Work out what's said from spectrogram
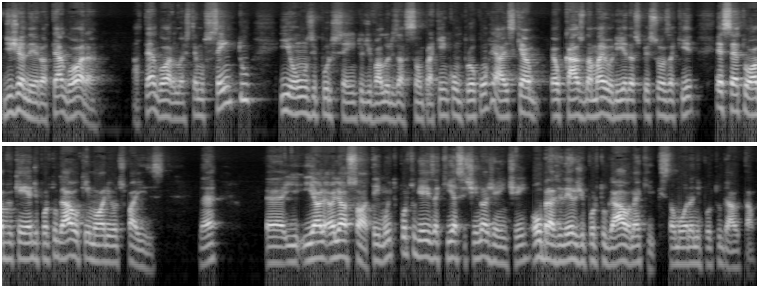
de janeiro até agora, até agora, nós temos 111% de valorização para quem comprou com reais, que é, é o caso da maioria das pessoas aqui, exceto, óbvio, quem é de Portugal ou quem mora em outros países, né? É, e, e olha, olha, só, tem muito português aqui assistindo a gente, hein? Ou brasileiros de Portugal, né? Que, que estão morando em Portugal e tal.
